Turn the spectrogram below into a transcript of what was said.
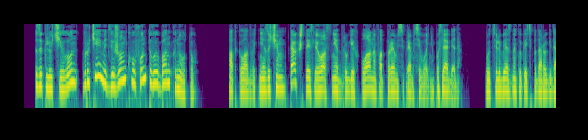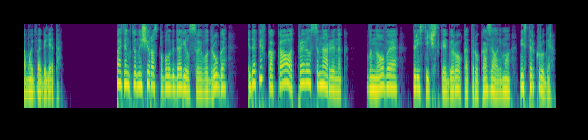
— заключил он, вручая медвежонку фунтовую банкноту. «Откладывать незачем, так что если у вас нет других планов, отправимся прямо сегодня, после обеда. Будьте любезны купить по дороге домой два билета». Паттингтон еще раз поблагодарил своего друга и, допив какао, отправился на рынок, в новое туристическое бюро, которое указал ему мистер Крубер.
